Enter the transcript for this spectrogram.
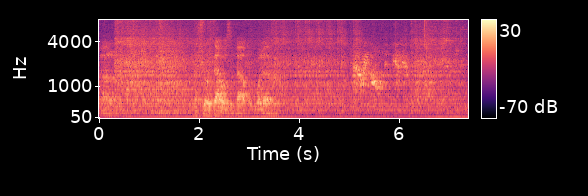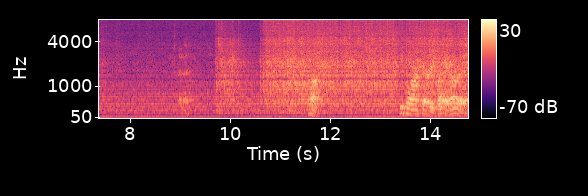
I don't know. Not sure what that was about, but whatever. Huh. People aren't very bright, are they?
